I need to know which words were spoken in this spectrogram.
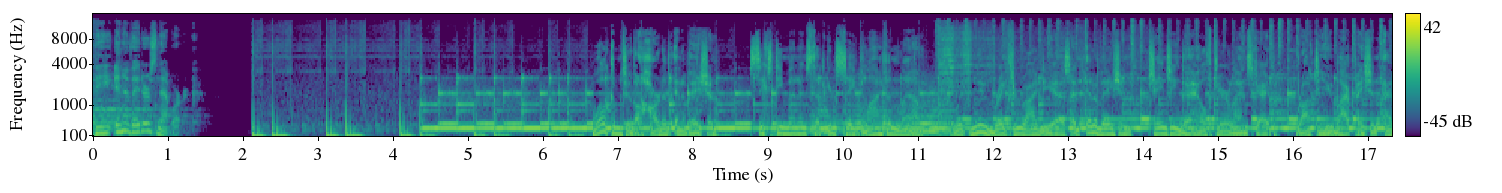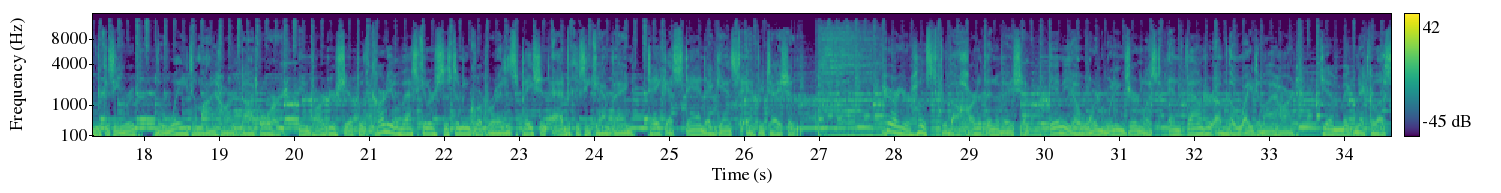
The Innovators Network. Welcome to the Heart of Innovation 60 minutes that can save life and limb with new breakthrough ideas and innovation changing the healthcare landscape. Brought to you by patient advocacy group thewaytomyheart.org in partnership with Cardiovascular System Incorporated's patient advocacy campaign Take a Stand Against Amputation. Here are your hosts for the Heart of Innovation, Emmy Award winning journalist and founder of The Way to My Heart, Kim McNicholas,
